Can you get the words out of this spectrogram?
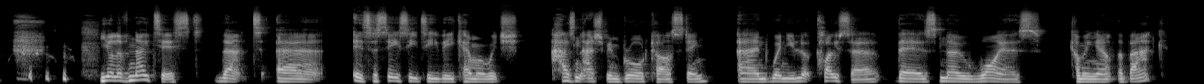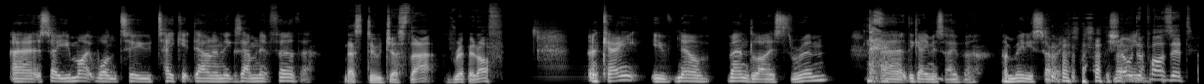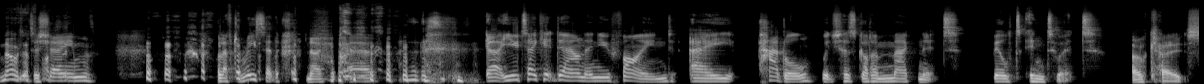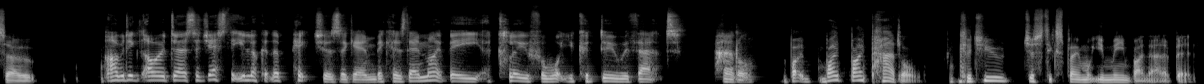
you'll have noticed that uh, it's a CCTV camera which hasn't actually been broadcasting, and when you look closer, there's no wires coming out the back. Uh, so you might want to take it down and examine it further. Let's do just that. Rip it off. Okay, you've now vandalised the room. Uh, the game is over. I'm really sorry. It's a No deposit. No It's deposit. a shame. we'll have to reset. No, uh, uh, you take it down and you find a paddle which has got a magnet built into it. Okay, so I would I would uh, suggest that you look at the pictures again because there might be a clue for what you could do with that paddle. by, by, by paddle, could you just explain what you mean by that a bit?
